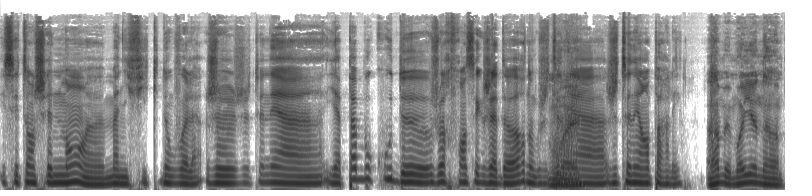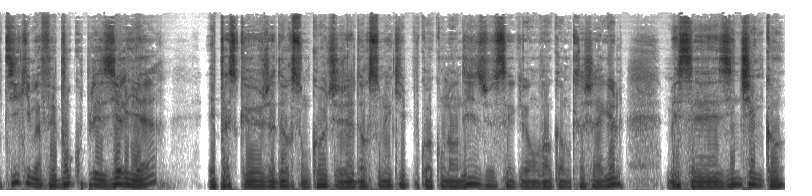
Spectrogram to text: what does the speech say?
et cet enchaînement euh, magnifique. Donc voilà, je, je tenais à. Il n'y a pas beaucoup de joueurs français que j'adore, donc je tenais, Ouais. à, je tenais à en parler. Ah, mais moi, il y en a un petit qui m'a fait beaucoup plaisir hier. Et parce que j'adore son coach et j'adore son équipe, quoi qu'on en dise, je sais qu'on va encore me cracher la gueule. Mais c'est Zinchenko.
